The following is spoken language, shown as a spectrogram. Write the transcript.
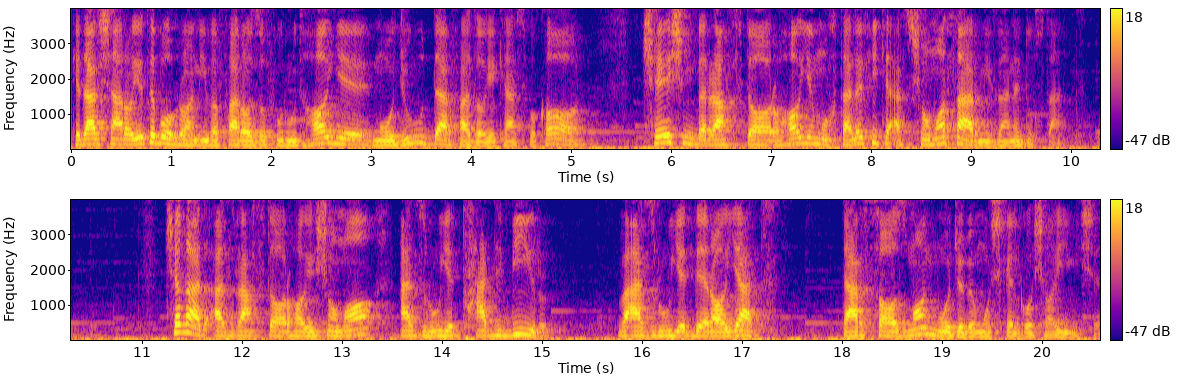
که در شرایط بحرانی و فراز و فرودهای موجود در فضای کسب و کار چشم به رفتارهای مختلفی که از شما سر می‌زنه دوختند. چقدر از رفتارهای شما از روی تدبیر و از روی درایت در سازمان موجب مشکل گشایی میشه؟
